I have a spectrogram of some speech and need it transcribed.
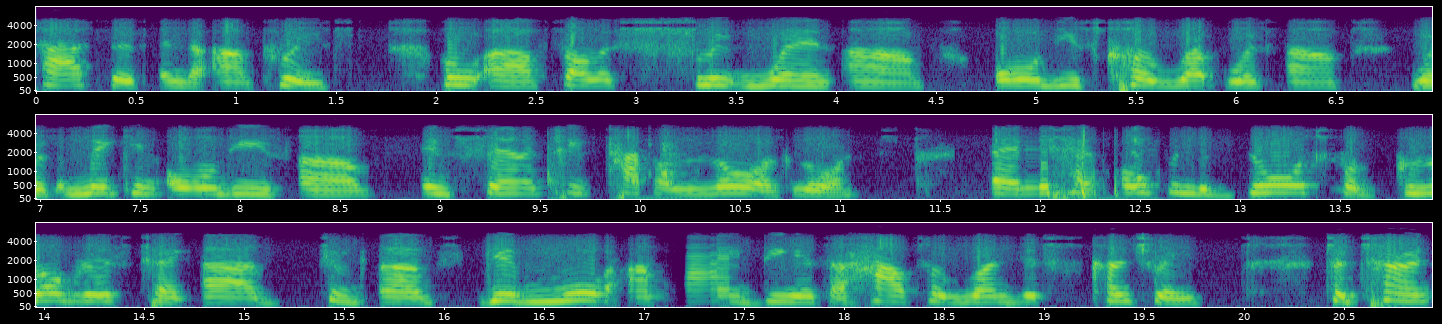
pastors and the um, priests who uh, fell asleep when um, all these corrupt was uh, was making all these uh, insanity type of laws, Lord. And it has opened the doors for globalists to uh, to uh, give more um, ideas of how to run this country, to turn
